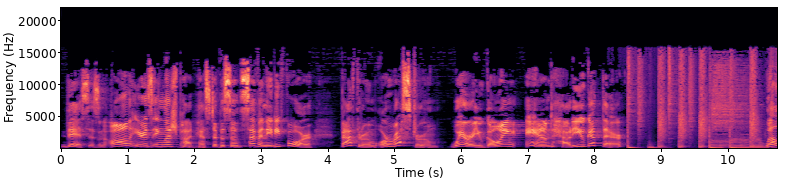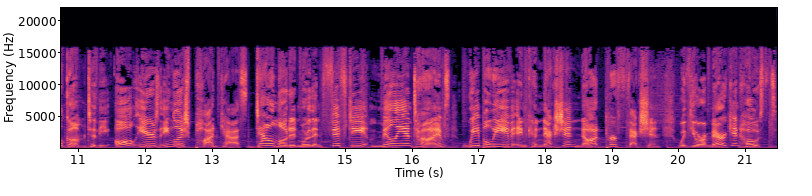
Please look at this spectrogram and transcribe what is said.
This is an all ears English podcast, episode 784 Bathroom or Restroom? Where are you going and how do you get there? Welcome to the All Ears English podcast. Downloaded more than 50 million times, we believe in connection, not perfection, with your American hosts.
